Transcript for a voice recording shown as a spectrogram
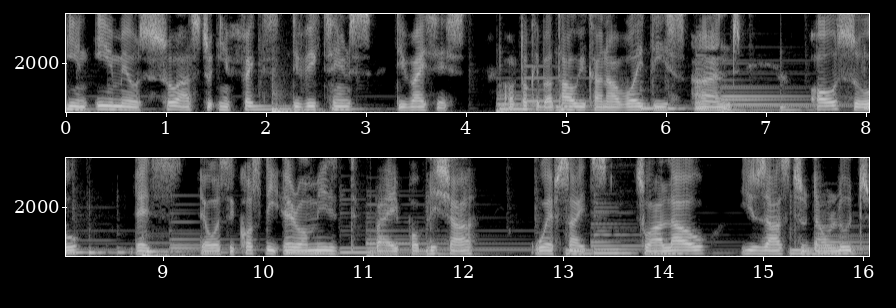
in emails so as to infect the victim's devices. I'll talk about how you can avoid this, and also there's there was a costly error made by publisher websites to allow users to download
